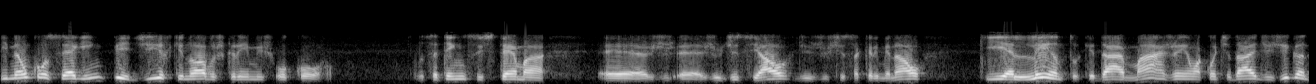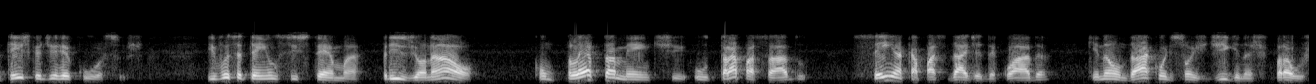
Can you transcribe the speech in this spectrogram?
e não consegue impedir que novos crimes ocorram. Você tem um sistema é, é, judicial, de justiça criminal, que é lento, que dá margem a uma quantidade gigantesca de recursos, e você tem um sistema prisional completamente ultrapassado, sem a capacidade adequada, que não dá condições dignas para os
